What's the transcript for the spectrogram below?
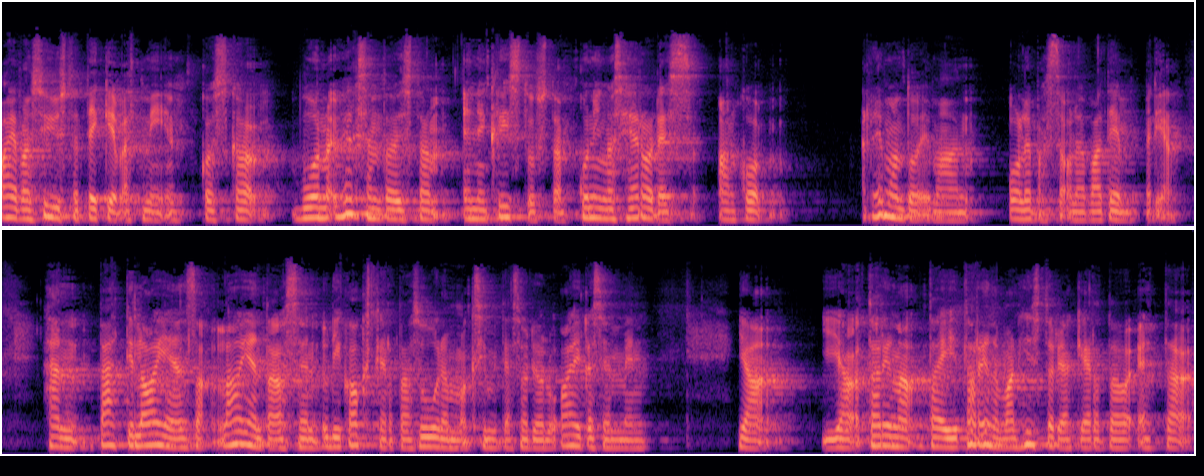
aivan syystä tekevät niin, koska vuonna 19 ennen Kristusta kuningas Herodes alkoi remontoimaan olemassa olevaa temppeliä. Hän päätti laajentaa sen yli kaksi kertaa suuremmaksi, mitä se oli ollut aikaisemmin. Ja, ja tarina, tai tarina vaan historia kertoo, että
